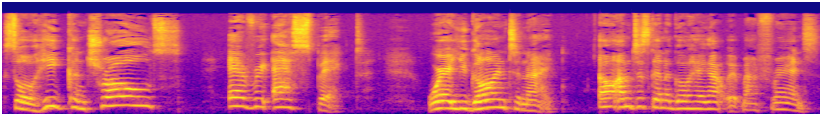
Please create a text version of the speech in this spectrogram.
so he controls every aspect. Where are you going tonight? Oh, I'm just going to go hang out with my friends.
